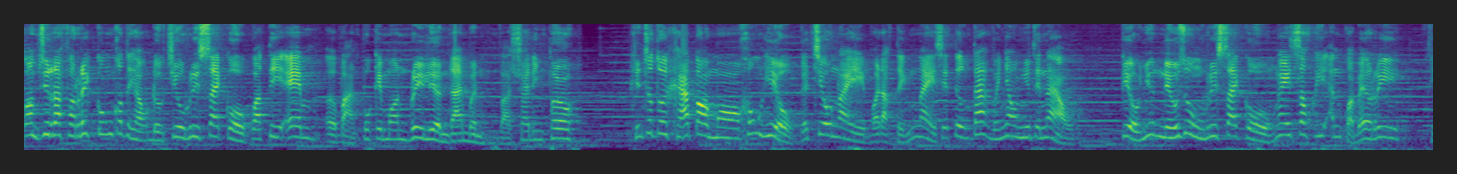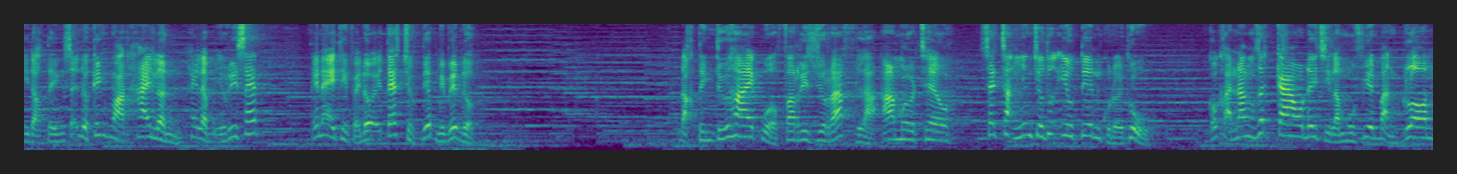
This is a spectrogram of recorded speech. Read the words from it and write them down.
Con Girafarig cũng có thể học được chiêu Recycle qua TM ở bản Pokemon Brilliant Diamond và Shining Pearl, khiến cho tôi khá tò mò không hiểu cái chiêu này và đặc tính này sẽ tương tác với nhau như thế nào. Kiểu như nếu dùng Recycle ngay sau khi ăn quả berry thì đặc tính sẽ được kích hoạt hai lần hay là bị reset. Cái này thì phải đợi test trực tiếp mới biết được. Đặc tính thứ hai của Farigiraf là Armor Tail, sẽ chặn những chiêu thức ưu tiên của đối thủ có khả năng rất cao đây chỉ là một phiên bản clone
